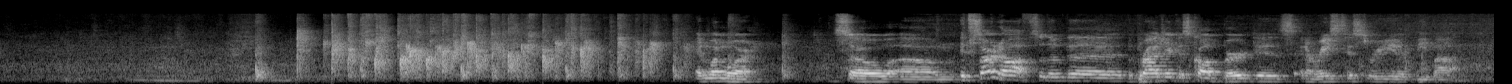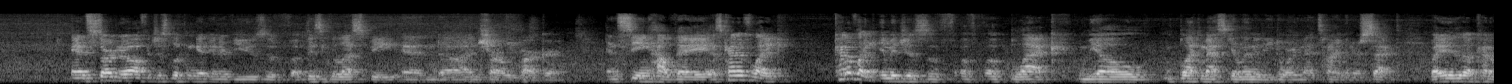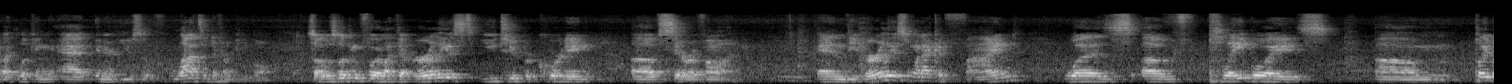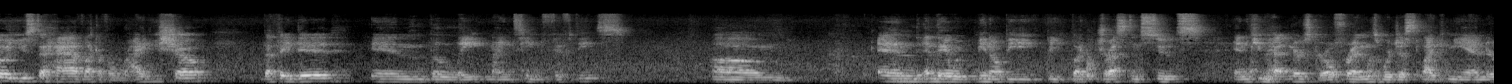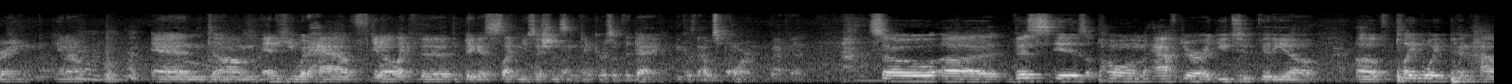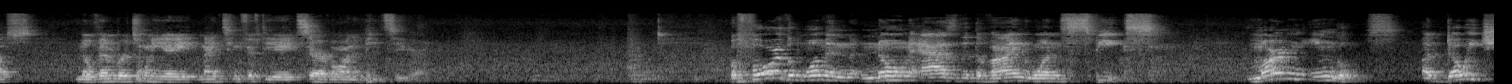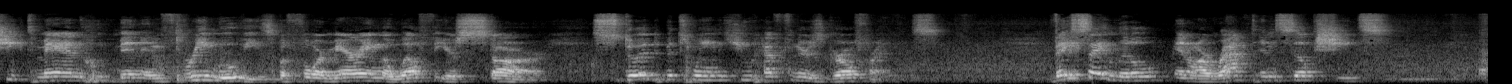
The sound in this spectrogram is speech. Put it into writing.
And one more. So um, it started off, so the, the, the project is called Bird Diz, an erased history of bebop. And started off with just looking at interviews of, of Dizzy Gillespie and, uh, and Charlie Parker and seeing how they, as kind of like, kind of like images of, of, of black male, black masculinity during that time intersect. But I ended up kind of like looking at interviews of lots of different people. So I was looking for like the earliest YouTube recording of Sarah Vaughan. And the earliest one I could find was of Playboy's. Um, Playboy used to have like a variety show that they did in the late 1950s. Um, and and they would you know be, be like dressed in suits and Hugh Hefner's girlfriends were just like meandering, you know, and um, and he would have you know like the the biggest like musicians and thinkers of the day because that was porn back then. So uh, this is a poem after a YouTube video of Playboy Penthouse, November 28, 1958, Sarah Vaughan and Pete Seeger. Before the woman known as the Divine One speaks, Martin Ingels, a doughy cheeked man who'd been in three movies before marrying a wealthier star, stood between Hugh Hefner's girlfriends. They say little and are wrapped in silk sheets.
